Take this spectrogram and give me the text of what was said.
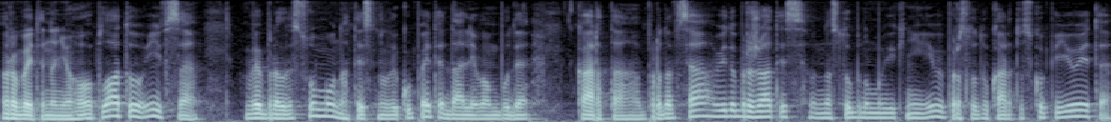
робити на нього оплату, і все. Вибрали суму, натиснули купити. Далі вам буде карта продавця відображатись в наступному вікні, і ви просто ту карту скопіюєте,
